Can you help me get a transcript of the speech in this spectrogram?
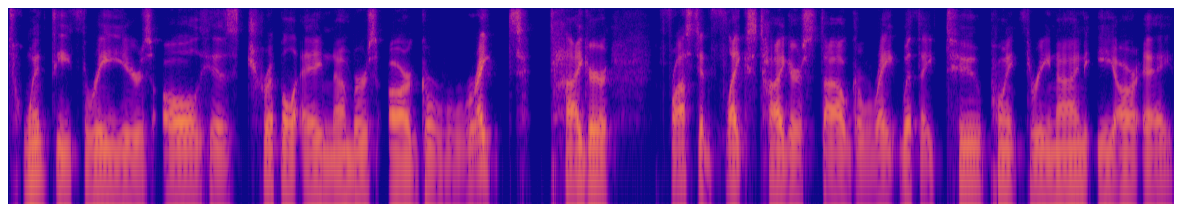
23 years old. His triple A numbers are great. Tiger, Frosted Flakes Tiger style, great with a 2.39 ERA,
